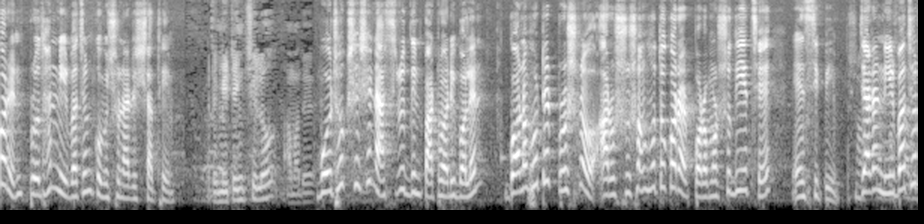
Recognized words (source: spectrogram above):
করেন প্রধান নির্বাচন কমিশনারের সাথে। মিটিং ছিল আমাদের বৈঠক শেষে নাসিরুদ্দিন পাটোয়ারি বলেন গণভোটের প্রশ্ন আরও সুসংহত করার পরামর্শ দিয়েছে এনসিপি। যারা নির্বাচন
